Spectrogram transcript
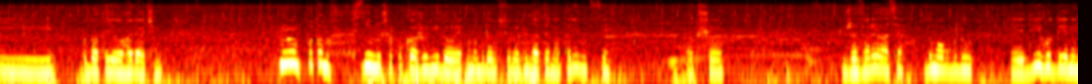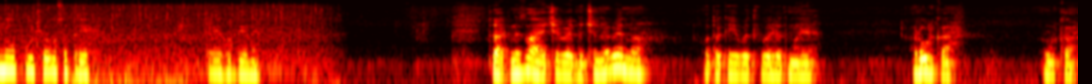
І подати його гарячим. Ну, потім знімлю ще покажу відео, як воно буде все виглядати на тарілці. Так що вже зварилася. Думав, буду 2 години, ну вийшло 3. 3 години. Так, не знаю, чи видно, чи не видно. Отакий вид вигляд має рулька. Рулька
